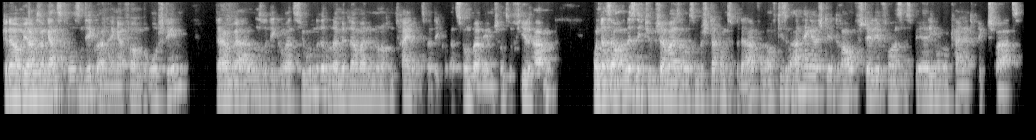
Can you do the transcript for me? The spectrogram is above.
Genau, wir haben so einen ganz großen Dekoanhänger vorm Büro stehen. Da haben wir alle unsere Dekorationen drin oder mittlerweile nur noch einen Teil unserer Dekoration, weil wir eben schon so viel haben. Und das auch alles nicht typischerweise aus dem Bestattungsbedarf. Und auf diesem Anhänger steht drauf, stell dir vor, es ist Beerdigung und keiner trägt schwarz.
